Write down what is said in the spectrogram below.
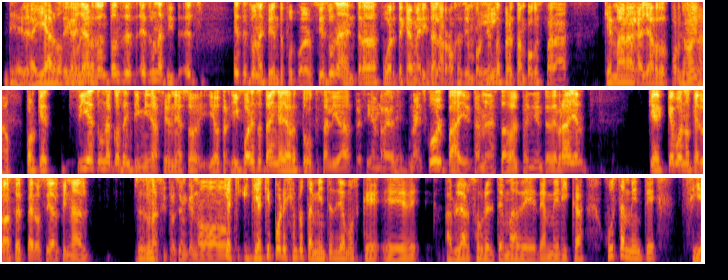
Gallardo de. Entonces, es una es Ese es un accidente futbolero. Sí es una entrada fuerte que amerita la roja 100%, Sí. pero tampoco es para quemar a Gallardo porque, No, no, no. porque sí es una cosa intimidación y eso y otra. Sí, y por sí. eso también Gallardo tuvo que salir a decir en redes una disculpa y también ha estado al pendiente de Brian. Que qué bueno que lo hace, pero sí al final pues, es una situación que no. Aquí, y aquí, por ejemplo, también tendríamos que eh, hablar sobre el tema de, de América. Justamente, si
